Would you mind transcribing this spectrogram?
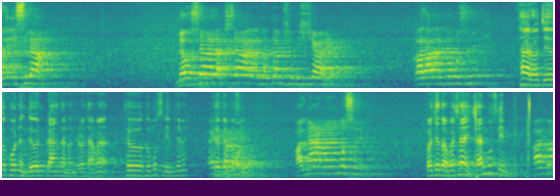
الإسلام لو سألك سائل وأنت تمشي في الشارع قال هل أنت مسلم؟ ถ้าเราเจอคนหนึ่งเดินกลางถนนเราถามว่า เธอคือมุสลิมใช่ไหมเธ ايش อเป็นมุสลิม تقول؟ قال نعم أنا مسلم ก็จะตอบว่าใช่ ฉันมุสลิม قال ما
